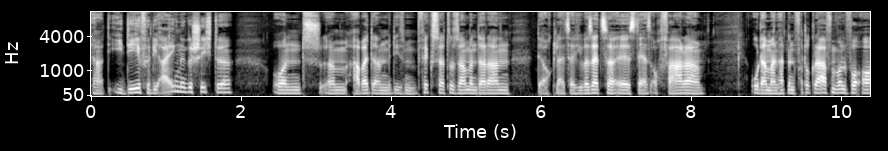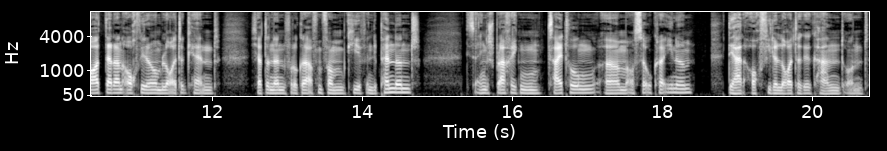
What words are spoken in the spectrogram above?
ja, die Idee für die eigene Geschichte und ähm, arbeitet dann mit diesem Fixer zusammen daran, der auch gleichzeitig Übersetzer ist, der ist auch Fahrer. Oder man hat einen Fotografen von vor Ort, der dann auch wiederum Leute kennt. Ich hatte einen Fotografen vom Kiew Independent, dieser englischsprachigen Zeitung ähm, aus der Ukraine. Der hat auch viele Leute gekannt und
